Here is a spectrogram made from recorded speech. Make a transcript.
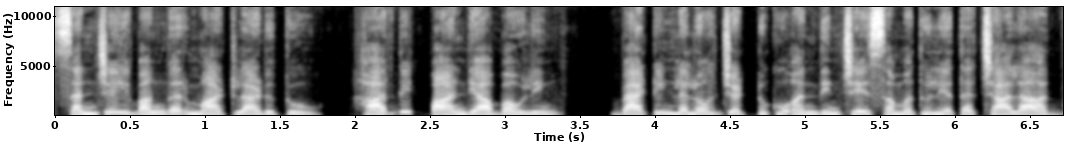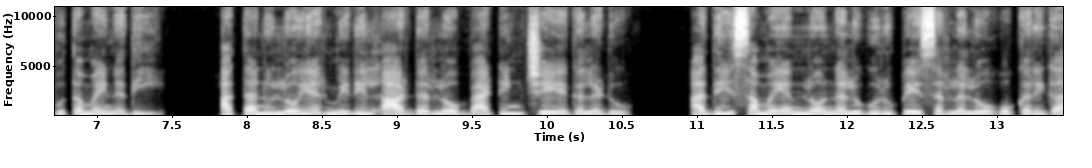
సంజయ్ బంగర్ మాట్లాడుతూ హార్దిక్ పాండ్యా బౌలింగ్ బ్యాటింగ్లలో జట్టుకు అందించే సమతుల్యత చాలా అద్భుతమైనది. అతను లోయర్ మిడిల్ ఆర్డర్లో బ్యాటింగ్ చేయగలడు అదే సమయంలో నలుగురు పేసర్లలో ఒకరిగా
